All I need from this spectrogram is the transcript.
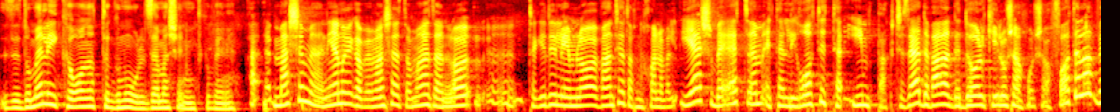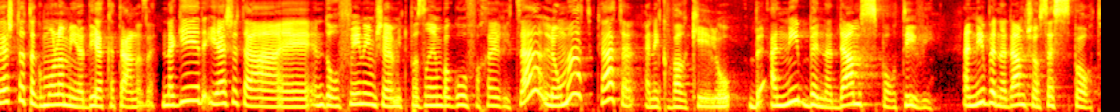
זה דומה לעיקרון התגמול, זה מה שאני מתכוונת. מה שמעניין רגע במה שאת אומרת, אני לא, תגידי לי אם לא הבנתי אותך נכון, אבל יש בעצם את הלראות את האימפקט, שזה הדבר הגדול כאילו שאנחנו שואפות אליו, ויש את התגמול המיידי הקטן הזה. נגיד, יש את האנדורפינים שהם מתפזרים בגוף אחרי ריצה, לעומת, את יודעת, אני כבר כאילו, אני בן אדם ספורטיבי. אני בן אדם שעושה ספורט.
